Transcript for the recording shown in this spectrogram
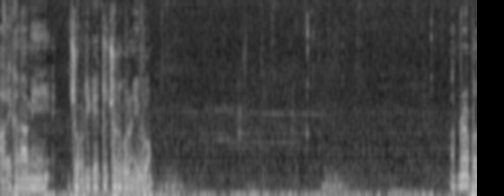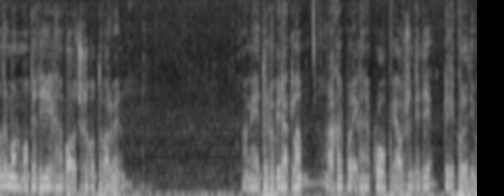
আর এখানে আমি ছবিটিকে একটু ছোট করে নিব। আপনারা আপনাদের মন মতো এটি এখানে বড় ছোট করতে পারবেন। আমি এতটুকুই রাখলাম। রাখার পর এখানে ক্রপ এই অপশনটিতে ক্লিক করে দিব।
